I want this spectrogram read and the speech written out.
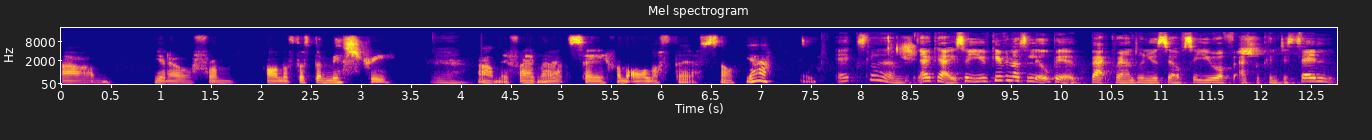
um, you know, from all of this, the mystery, yeah. um, if I might say, from all of this. So, yeah. Excellent. Okay, so you've given us a little bit of background on yourself. So you're of African descent.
